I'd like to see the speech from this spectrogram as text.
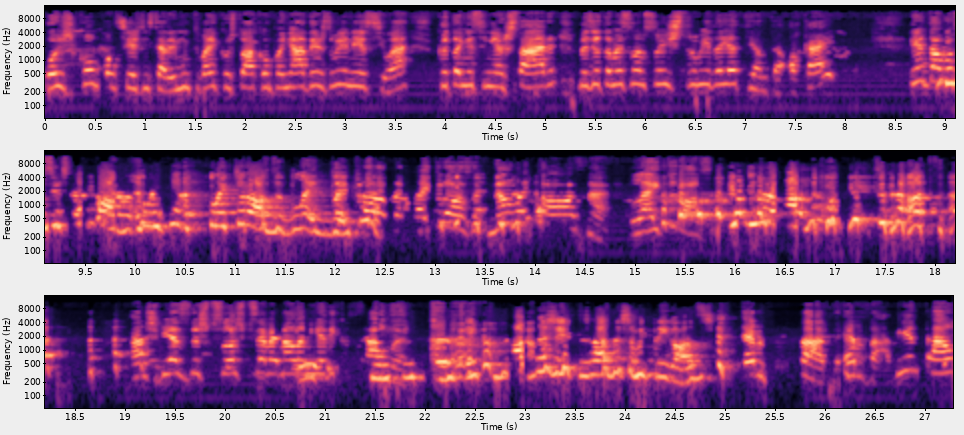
hoje, como vocês disseram muito bem, que eu estou a acompanhar desde o início, hein? que eu tenho assim a estar, mas eu também sou uma pessoa instruída e atenta, ok? Então vocês leiturosa, de leite, leiturosa, leiturosa, não leitosa, leiturosa. Leiturosa. Às vezes as pessoas percebem mal a minha dicção. Estes rosas são muito perigosos. É verdade, é verdade. E então,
